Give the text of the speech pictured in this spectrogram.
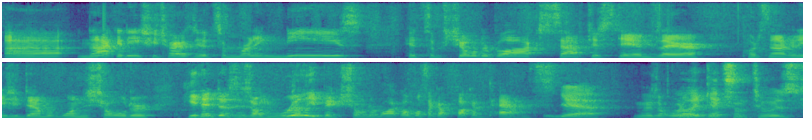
Uh, Nakanishi tries to hit some running knees, hit some shoulder blocks. Sapp just stands there, puts Nakanishi down with one shoulder. He then does his own really big shoulder block, almost like a fucking pounce. Yeah. It was a Really big gets him to his.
